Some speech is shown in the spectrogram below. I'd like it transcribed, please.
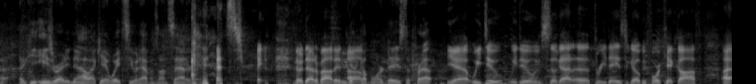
Uh, he, he's ready now. I can't wait to see what happens on Saturday. That's right. No doubt about it. You got Um, a couple more days to prep. Yeah, we do. We do. We've still got uh, three days to go before kickoff. I,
